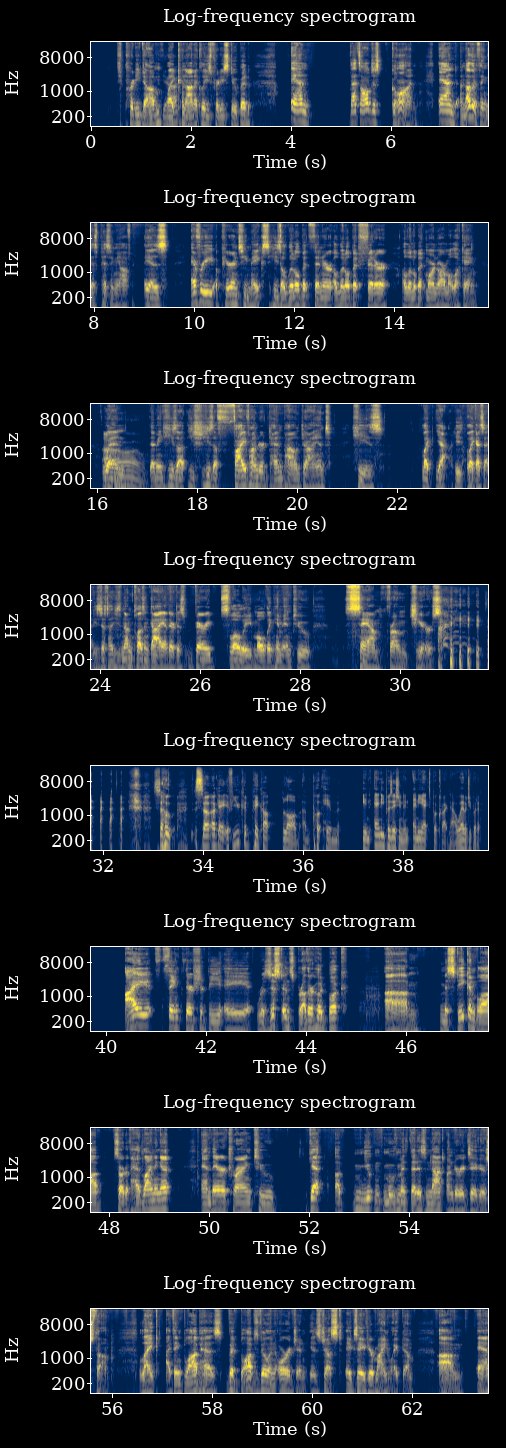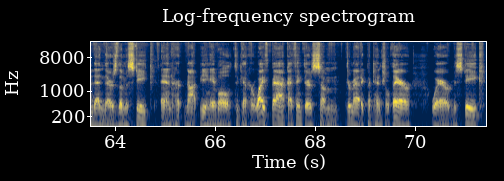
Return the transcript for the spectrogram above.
pretty dumb. Yeah. Like, canonically, he's pretty stupid. And that's all just gone. And another thing that's pissing me off is every appearance he makes, he's a little bit thinner, a little bit fitter, a little bit more normal looking. When Oh. I mean, he's a he's he's a five hundred ten pound giant. He's like yeah, he's like I said, he's just he's an unpleasant guy, and they're just very slowly molding him into Sam from Cheers. So, so okay, if you could pick up Blob and put him in any position in any X book right now, where would you put him? I think there should be a Resistance Brotherhood book, um, Mystique and Blob sort of headlining it, and they're trying to get a mutant movement that is not under Xavier's thumb. Like I think Blob has the Blob's villain origin is just Xavier mind wiped him. Um, and then there's the Mystique and her not being able to get her wife back. I think there's some dramatic potential there where Mystique,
